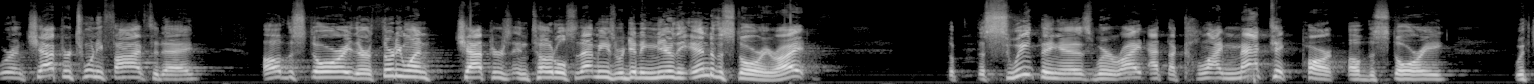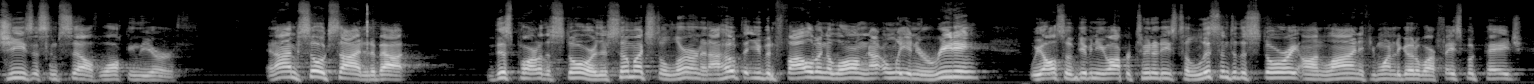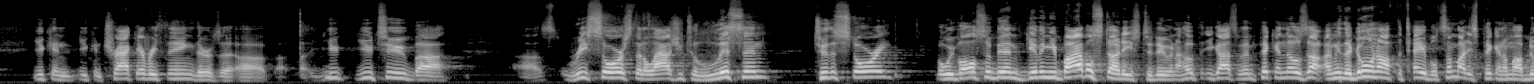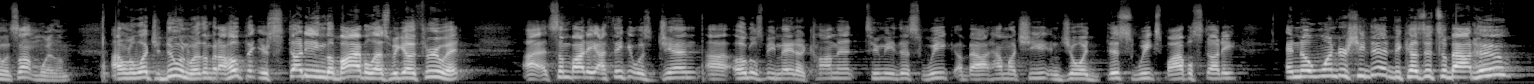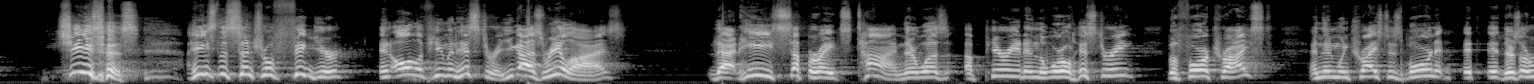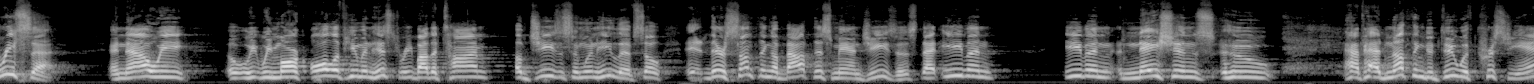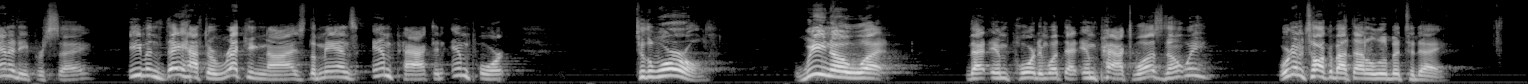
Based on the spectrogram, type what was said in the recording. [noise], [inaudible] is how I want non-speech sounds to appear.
We're in chapter 25 today of the story. There are 31 chapters in total, so that means we're getting near the end of the story, right? The, the sweet thing is, we're right at the climactic part of the story with Jesus himself walking the earth. And I'm so excited about this part of the story. There's so much to learn, and I hope that you've been following along not only in your reading, we also have given you opportunities to listen to the story online. If you wanted to go to our Facebook page, you can, you can track everything. There's a, a, a YouTube uh, uh, resource that allows you to listen to the story. But we've also been giving you Bible studies to do, and I hope that you guys have been picking those up. I mean, they're going off the table. Somebody's picking them up, doing something with them. I don't know what you're doing with them, but I hope that you're studying the Bible as we go through it. Uh, somebody, I think it was Jen uh, Oglesby, made a comment to me this week about how much she enjoyed this week's Bible study. And no wonder she did, because it's about who? Jesus. He's the central figure in all of human history. You guys realize that he separates time. There was a period in the world history before Christ, and then when Christ is born, it, it, it, there's a reset. And now we we, we mark all of human history by the time of Jesus and when he lived. So it, there's something about this man, Jesus, that even, even nations who have had nothing to do with Christianity per se, even they have to recognize the man's impact and import to the world. We know what that import and what that impact was, don't we? We're going to talk about that a little bit today.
